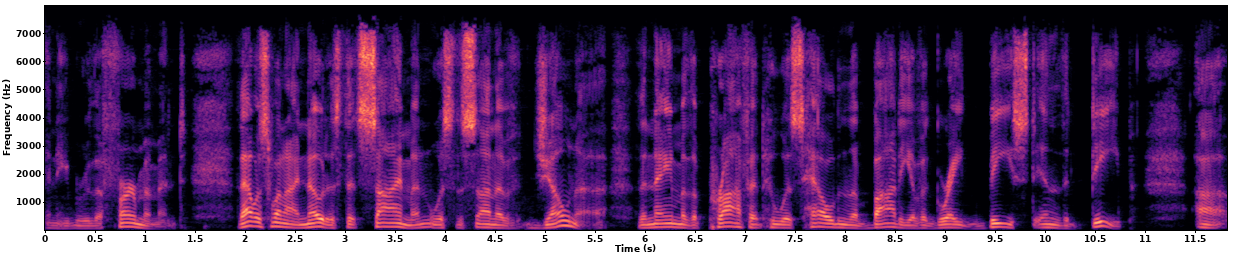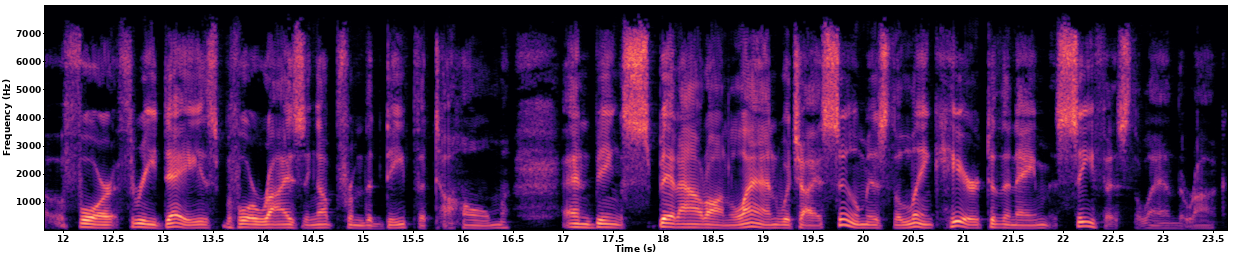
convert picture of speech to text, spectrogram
in Hebrew, the firmament. That was when I noticed that Simon was the son of Jonah, the name of the prophet who was held in the body of a great beast in the deep. Uh, for three days before rising up from the deep, the Tehom, and being spit out on land, which I assume is the link here to the name Cephas, the land, the rock.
